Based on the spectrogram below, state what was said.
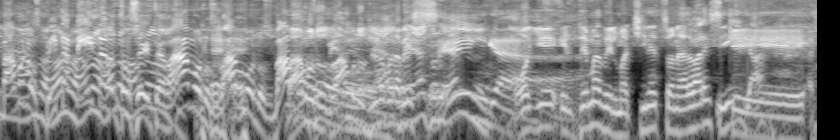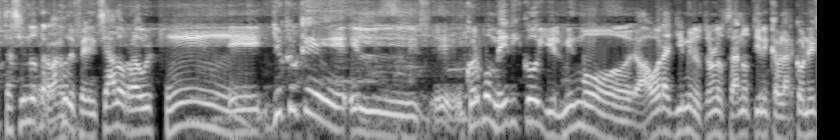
Vámonos, Vámonos, pita, vámonos, pita, vámonos, vámonos, vámonos, vámonos. Vámonos, vámonos de una buena vez. Venga. Oye, el tema del machín Edson Álvarez, que está haciendo trabajo diferenciado, Raúl. Mm. Eh, yo creo que el, eh, cuerpo médico y el mismo ahora Jimmy Neutron Lozano tiene que hablar con él.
